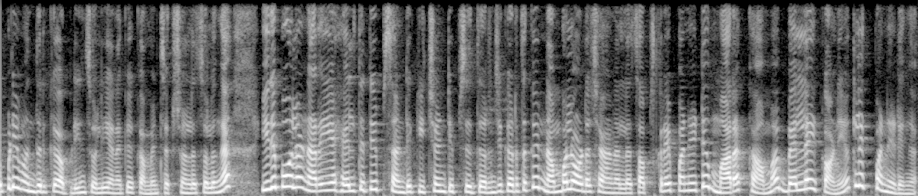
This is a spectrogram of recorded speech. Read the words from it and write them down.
எப்படி வந்திருக்கு அப்படின்னு சொல்லி எனக்கு கமெண்ட் செக்ஷனில் சொல்லுங்கள் இது போல் நிறைய health tips and kitchen tips தெரிஞ்சுக்கிறதுக்கு நம்மளோட சேனலை சப்ஸ்கிரைப் பண்ணிவிட்டு மறக்காமல் பெல் ஐக்கானையும் கிளிக் பண்ணிவிடுங்க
